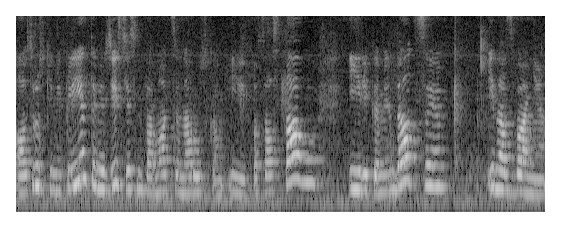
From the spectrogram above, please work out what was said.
с русскими клиентами, здесь есть информация на русском и по составу, и рекомендации, и название.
